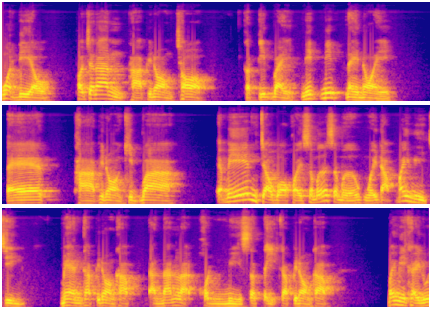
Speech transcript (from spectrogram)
งวดเดียว เพราะฉะนั้นถ้าพี่น้องชอบก็ติดไว้นิดนิดในหน่อยๆแต่ถ้าพี่น้องคิดว่าแอดมินเจ้าบอกคอยเสมอเสมอหวยดับไม่มีจริง แมนครับพี่น้องครับอันนั้นล่ะคนมีสติครับพี่น้องครับ ไม่มีใครรู้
